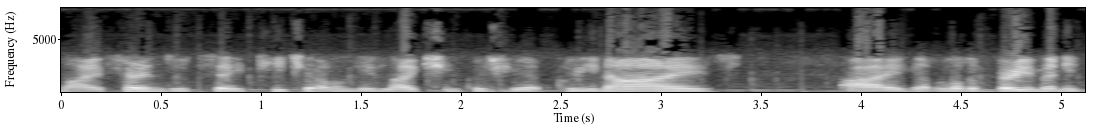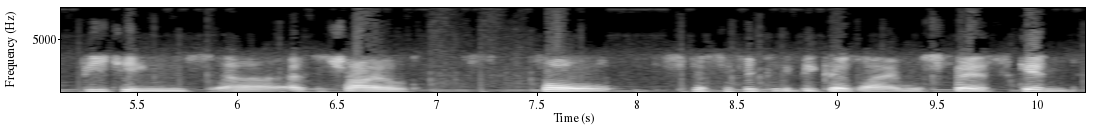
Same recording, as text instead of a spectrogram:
my friends would say, teacher only likes you because you have green eyes. I got a lot of very many beatings uh, as a child, for specifically because I was fair skinned.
